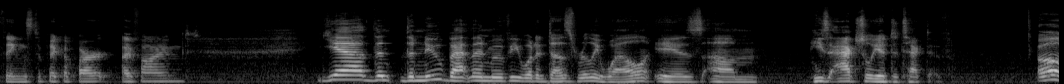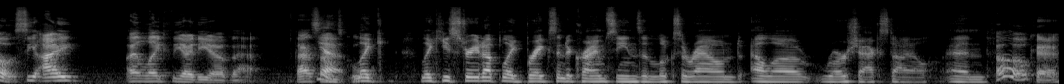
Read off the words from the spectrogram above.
things to pick apart i find. Yeah, the the new Batman movie, what it does really well is um, he's actually a detective. oh see i i like the idea of that that sounds yeah, cool like like he straight up like breaks into crime scenes and looks around, Ella Rorschach style, and oh okay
